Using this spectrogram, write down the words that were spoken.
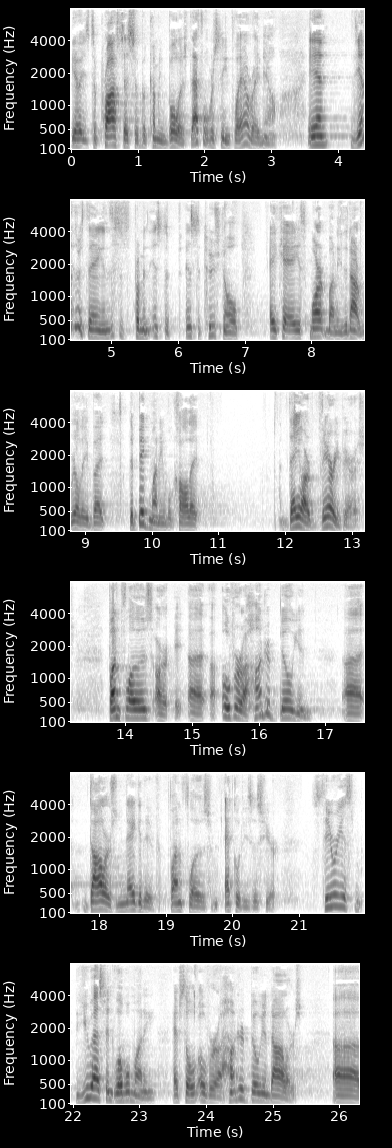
You know, it's a process of becoming bullish. That's what we're seeing play out right now. And the other thing, and this is from an institutional, aka smart money, they're not really, but the big money, we'll call it, they are very bearish. Fund flows are uh, over $100 billion uh, dollars negative fund flows from equities this year. Serious U.S. and global money have sold over $100 billion uh,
